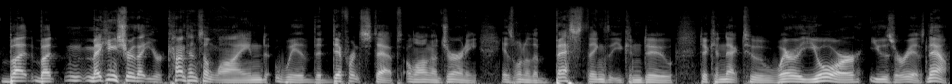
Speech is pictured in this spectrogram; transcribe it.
But but making sure that your content's aligned with the different steps along a journey is one of the best things that you can do to connect to where your user is. Now,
